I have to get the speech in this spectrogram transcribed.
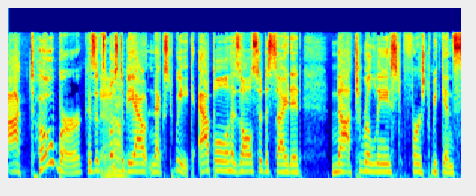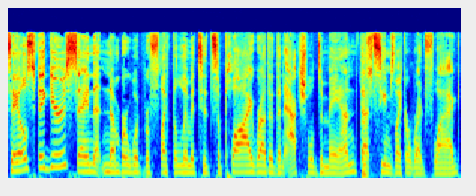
"October?" because it's supposed to be out next week. Apple has also decided not to release first weekend sales figures, saying that number would reflect the limited supply rather than actual demand. That seems like a red flag.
